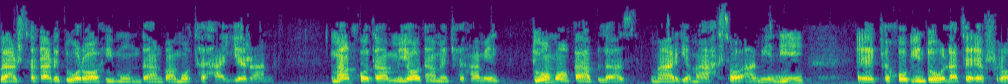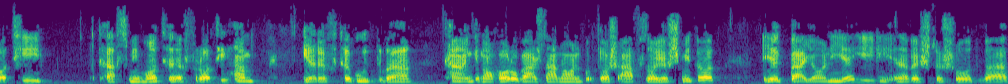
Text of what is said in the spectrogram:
بر سر دوراهی موندن و متحیرن. من خودم یادمه که همین دو ماه قبل از مرگ محسا امینی که خب این دولت افراطی تصمیمات افراطی هم گرفته بود و تنگناها رو بر زنان داشت افزایش می‌داد. یک بیانیه ای نوشته شد و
